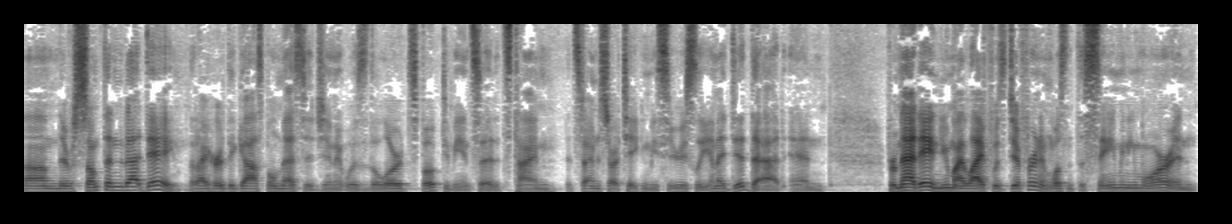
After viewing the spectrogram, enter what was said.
um, there was something that day that I heard the gospel message, and it was the Lord spoke to me and said, "It's time. It's time to start taking me seriously." And I did that, and from that day, I knew my life was different and wasn't the same anymore. And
